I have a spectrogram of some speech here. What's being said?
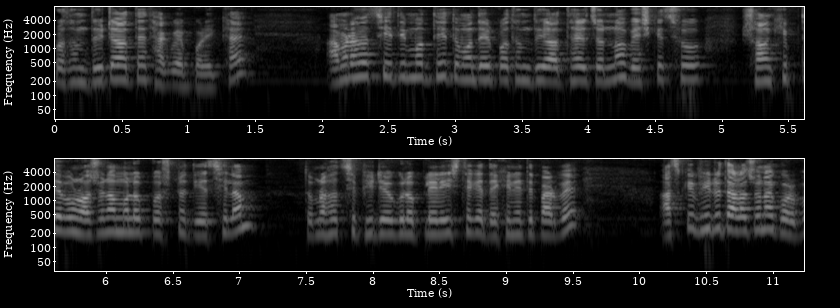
প্রথম দুইটা অধ্যায় থাকবে পরীক্ষায়। আমরা হচ্ছে ইতিমধ্যেই তোমাদের প্রথম দুই অধ্যায়ের জন্য বেশ কিছু সংক্ষিপ্ত এবং রচনামূলক প্রশ্ন দিয়েছিলাম। তোমরা হচ্ছে ভিডিওগুলো প্লেলিস্ট থেকে দেখে নিতে পারবে। আজকের ভিডিওতে আলোচনা করব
